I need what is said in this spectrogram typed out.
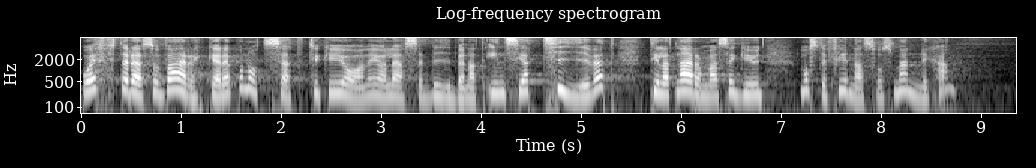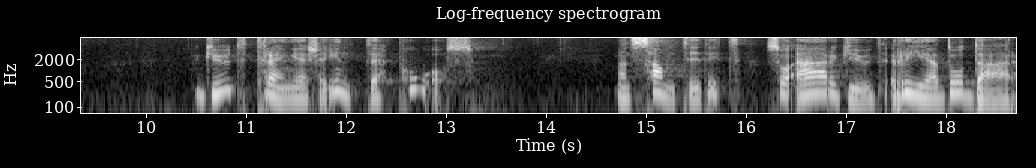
Och efter det så verkar det på något sätt, tycker jag när jag läser Bibeln, att initiativet till att närma sig Gud måste finnas hos människan. Gud tränger sig inte på oss. Men samtidigt så är Gud redo där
